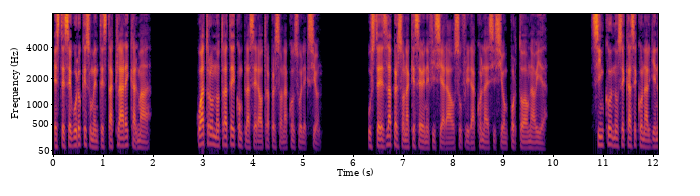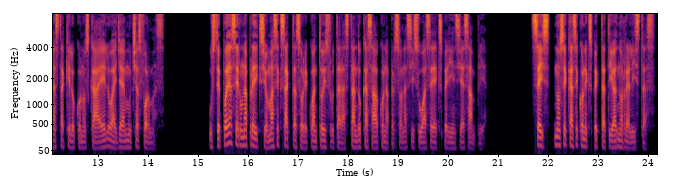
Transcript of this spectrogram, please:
Esté seguro que su mente está clara y calmada, 4. No trate de complacer a otra persona con su elección. Usted es la persona que se beneficiará o sufrirá con la decisión por toda una vida. 5. No se case con alguien hasta que lo conozca a él o a ella de muchas formas. Usted puede hacer una predicción más exacta sobre cuánto disfrutará estando casado con la persona si su base de experiencia es amplia. 6. No se case con expectativas no realistas.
